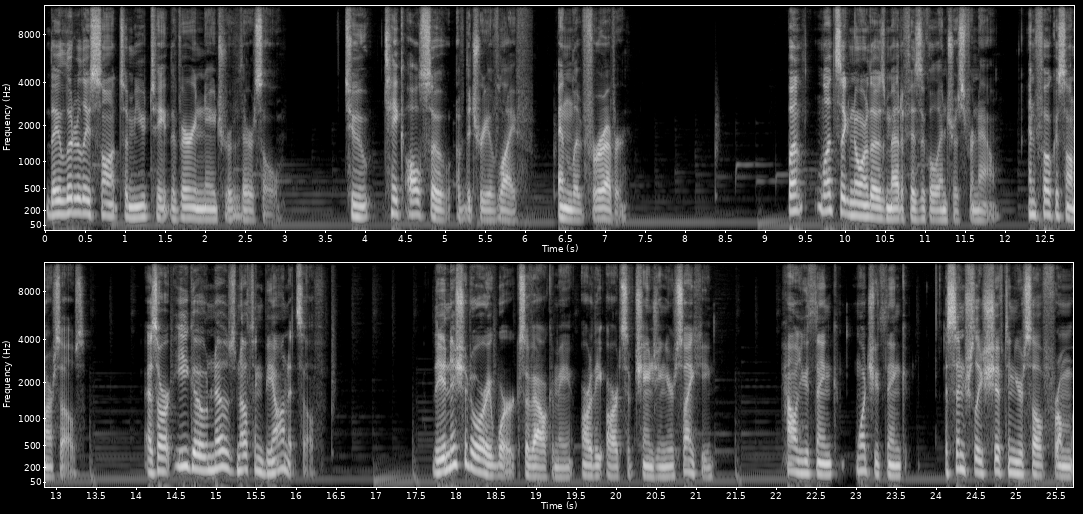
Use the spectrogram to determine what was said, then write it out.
they literally sought to mutate the very nature of their soul, to take also of the tree of life, and live forever. But let's ignore those metaphysical interests for now, and focus on ourselves, as our ego knows nothing beyond itself. The initiatory works of alchemy are the arts of changing your psyche. How you think, what you think, essentially shifting yourself from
